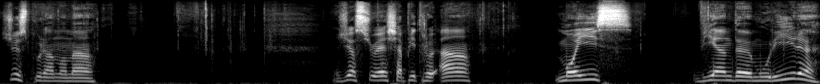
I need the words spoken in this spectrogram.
Juste pour un moment. Josué chapitre 1. Moïse vient de mourir.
